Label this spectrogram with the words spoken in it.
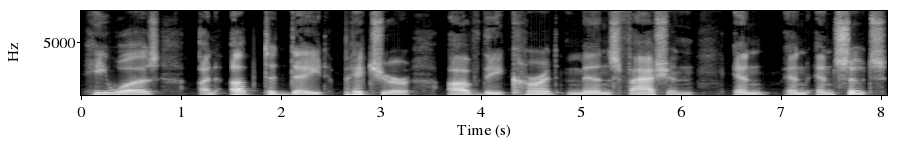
He was an up to date picture of the current men's fashion in, in, in suits.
